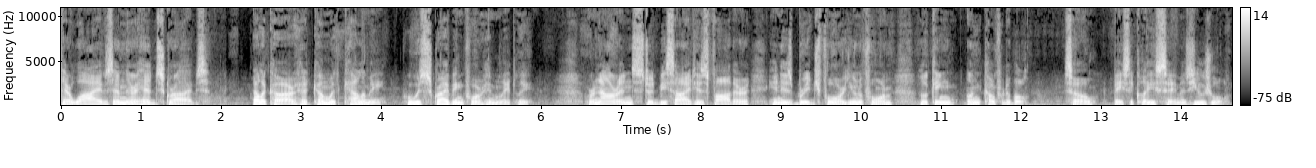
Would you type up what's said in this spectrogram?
their wives, and their head scribes. Elhokar had come with Kalami, who was scribing for him lately. Renarin stood beside his father in his Bridge 4 uniform, looking uncomfortable. So, basically, same as usual.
